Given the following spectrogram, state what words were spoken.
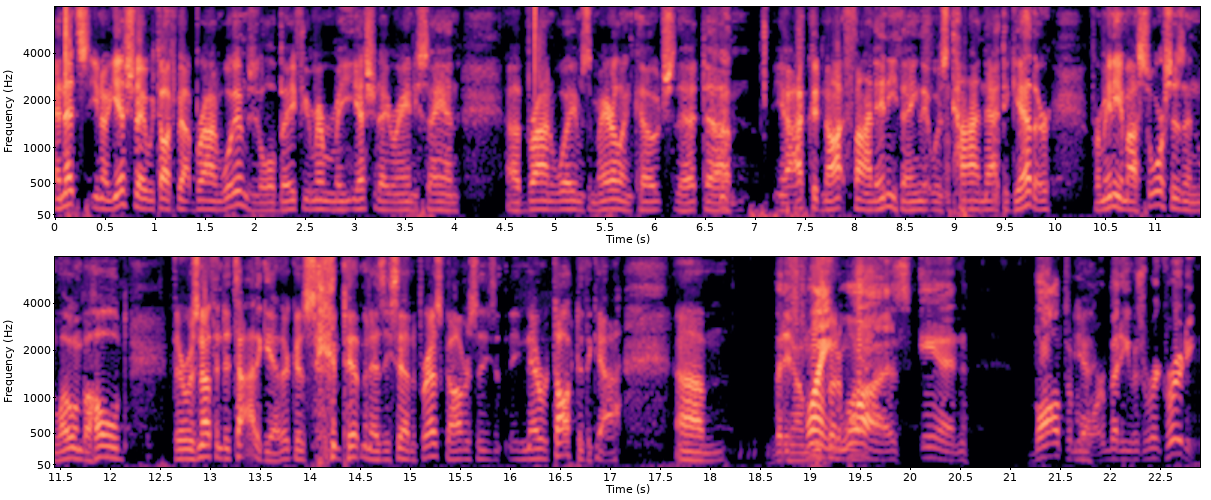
and that's you know yesterday we talked about Brian Williams a little bit. If you remember me yesterday, Randy saying uh, Brian Williams, the Maryland coach, that um, you know I could not find anything that was tying that together from any of my sources, and lo and behold, there was nothing to tie together because Sam Pittman, as he said in the press conference, he never talked to the guy. Um, but his you know, plane was in Baltimore, yeah. but he was recruiting,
